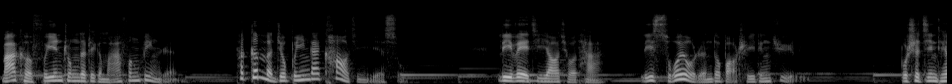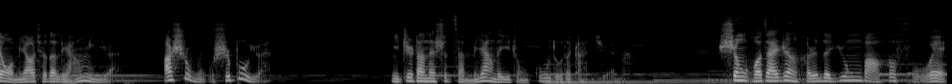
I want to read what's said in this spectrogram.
马可福音中的这个麻风病人，他根本就不应该靠近耶稣。利未记要求他离所有人都保持一定距离，不是今天我们要求的两米远，而是五十步远。你知道那是怎么样的一种孤独的感觉吗？生活在任何人的拥抱和抚慰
